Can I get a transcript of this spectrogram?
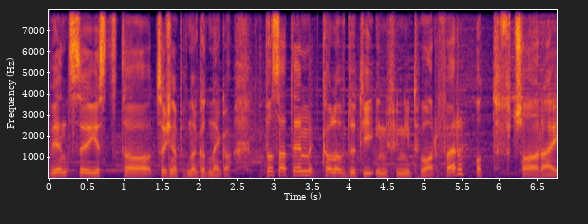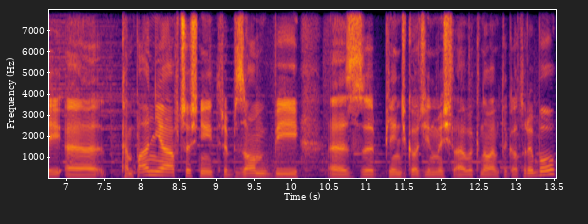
Więc y, jest to coś na pewno godnego. Poza tym Call of Duty Infinite Warfare od wczoraj e, kampania, wcześniej tryb zombie e, z 5 godzin myślę łyknąłem tego trybu.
